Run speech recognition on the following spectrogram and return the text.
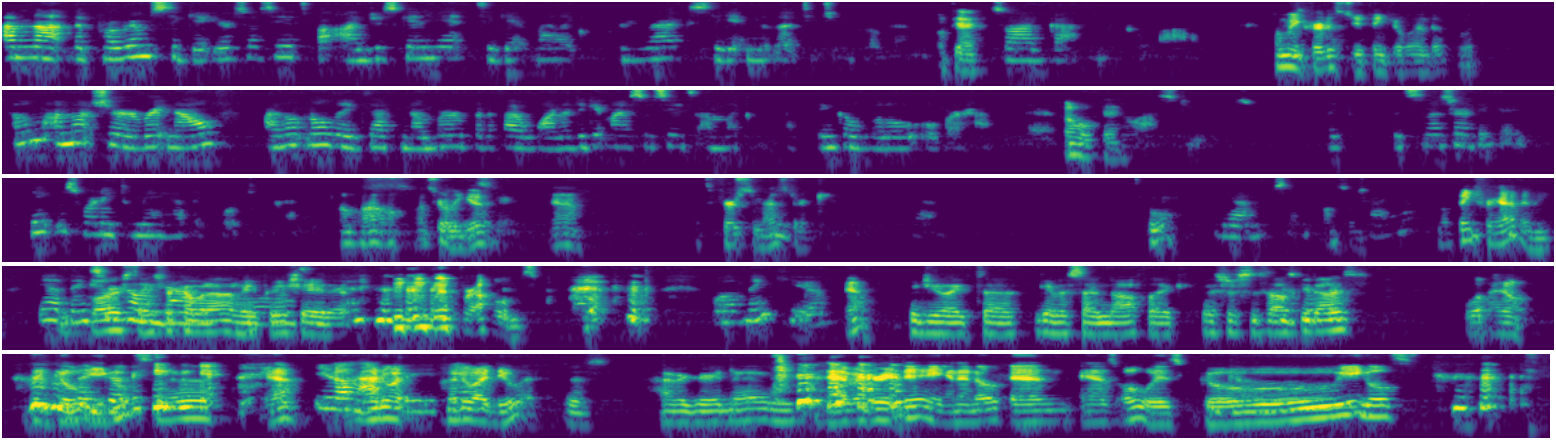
I'm not the programs to get your associates, but I'm just getting it to get my like prereqs to get into the teaching program. Okay. So I've gotten like a lot. How many credits do you think you'll end up with? Um, I'm not sure right now. I don't know the exact number, but if I wanted to get my associates, I'm like I think a little over halfway there. Oh, okay. The last two years, like this semester, I think I, I think Miss Warning told me I had like 14 credits. Oh, wow. That's really good. Yeah. It's the first semester. Yeah. Cool. Yeah, so Awesome. try it out. Well, thanks for having me. Yeah, Of thanks course, for coming thanks for coming down on. We for appreciate it. no problems. well, thank you. Yeah. Would you like to give a send off like Mr. Sosowski does? Well, I don't. They go They go- Eagles. Yeah. Yeah. You don't how have do to. I? How do I do it? Just have a great day. Have a great day, and I know, and as always, go Go. Eagles.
